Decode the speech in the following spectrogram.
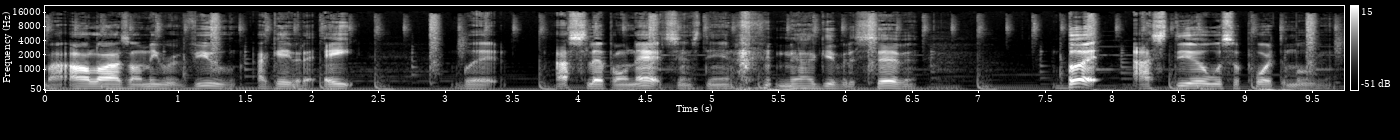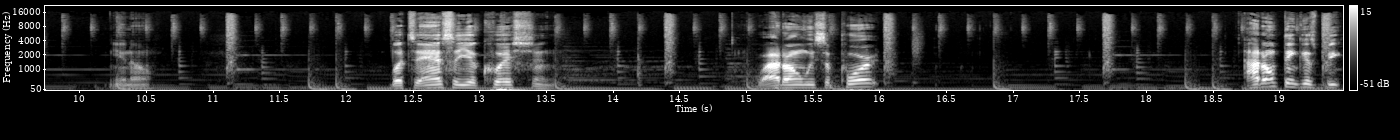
my All Eyez on Me review, I gave it an eight, but I slept on that since then. now I give it a seven. But I still would support the movie, you know. But to answer your question, why don't we support? I don't think it's be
